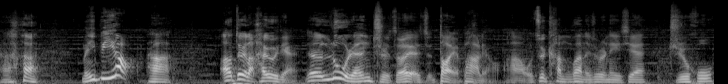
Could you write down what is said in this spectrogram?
啊，没必要啊。啊，对了，还有一点，呃，路人指责也倒也罢了啊，我最看不惯的就是那些直呼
